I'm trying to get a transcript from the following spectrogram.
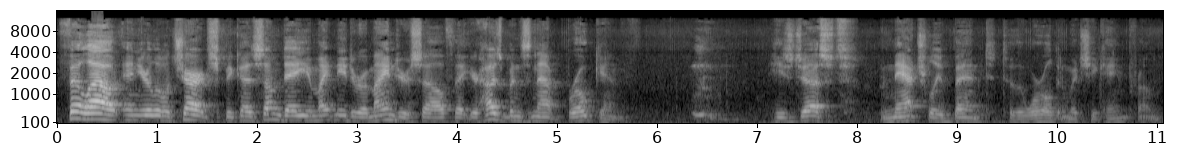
fill out in your little charts because someday you might need to remind yourself that your husband's not broken. He's just naturally bent to the world in which he came from.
